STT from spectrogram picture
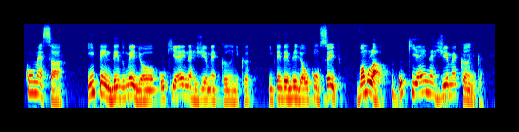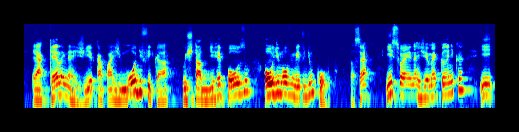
começar entendendo melhor o que é energia mecânica, entender melhor o conceito, vamos lá. O que é energia mecânica? É aquela energia capaz de modificar o estado de repouso ou de movimento de um corpo, tá certo? Isso é energia mecânica e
